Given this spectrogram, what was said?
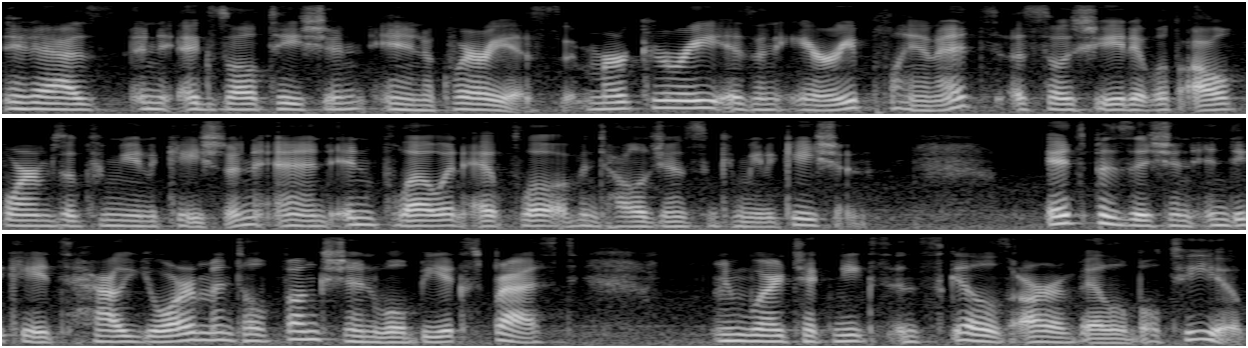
It has an exaltation in Aquarius. Mercury is an airy planet associated with all forms of communication and inflow and outflow of intelligence and communication. Its position indicates how your mental function will be expressed and where techniques and skills are available to you.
